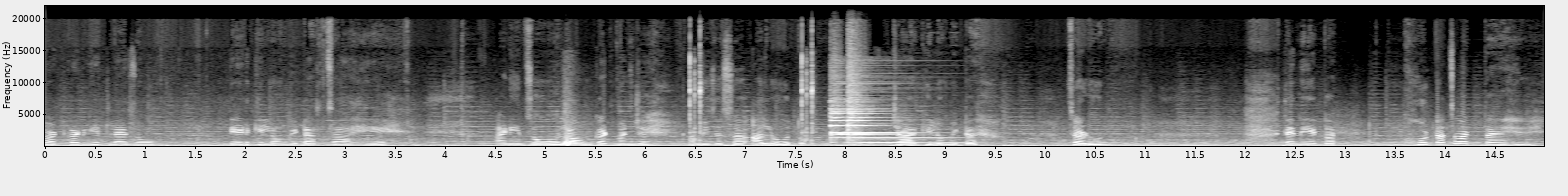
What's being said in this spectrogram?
शॉर्टकट घेतला आहे जो दीड किलोमीटरचा आहे. आणि जो लॉंग कट म्हणजे आम्ही जसं आलो होतो चार किलोमीटर चढून. त्याने येतो खोटंच वाटतं आहे हे.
